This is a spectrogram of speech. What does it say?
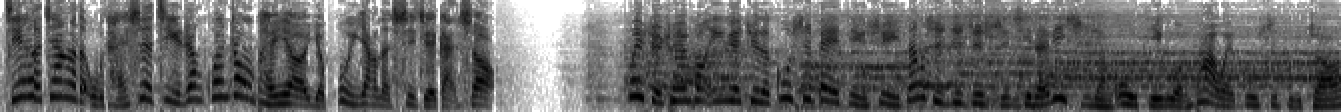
结合这样的舞台设计，让观众朋友有不一样的视觉感受。渭水春风音乐剧的故事背景是以当时日治时期的历史人物及文化为故事主轴，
